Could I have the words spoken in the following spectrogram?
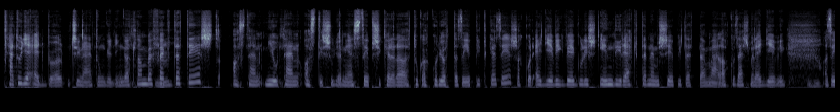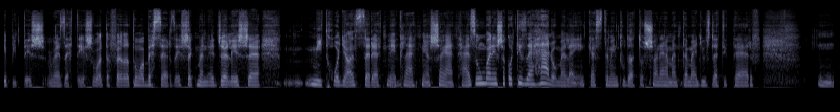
Hát ugye egyből csináltunk egy ingatlan befektetést, mm. aztán miután azt is ugyanilyen szép sikerrel adtuk, akkor jött az építkezés, akkor egy évig végül is én direkten nem is építettem vállalkozást, mert egy évig mm. az építés vezetés volt a feladatom, a beszerzések menedzselése, mit, hogyan szeretnék mm. látni a saját házunkban, és akkor 13 elején kezdtem kezdtem, én tudatosan elmentem egy üzleti terv mm,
